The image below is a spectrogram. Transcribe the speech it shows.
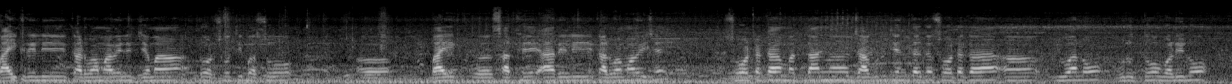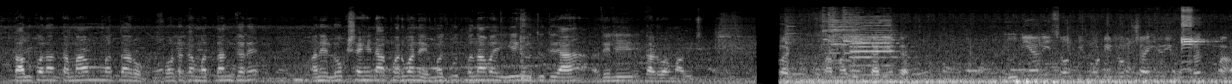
બાઇક રેલી કાઢવામાં આવેલી, જેમાં દોઢસોથી બસો બાઇક સાથે આ રેલી કાઢવામાં આવી છે. સો ટકા મતદાન જાગૃતિ અંતર્ગત સો ટકા યુવાનો, વૃદ્ધો, વડીલો, તાલુકાના તમામ મતદારો સો ટકા મતદાન કરે અને લોકશાહીના પર્વને મજબૂત બનાવે એ હેતુથી આ રેલી કાઢવામાં આવી છે. સામાજિક કાર્યકર, દુનિયાની સૌથી મોટી લોકશાહી એવી ભારતમાં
